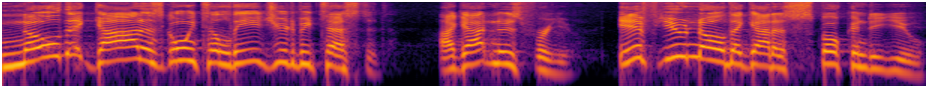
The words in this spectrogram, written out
Know that God is going to lead you to be tested. I got news for you. If you know that God has spoken to you,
